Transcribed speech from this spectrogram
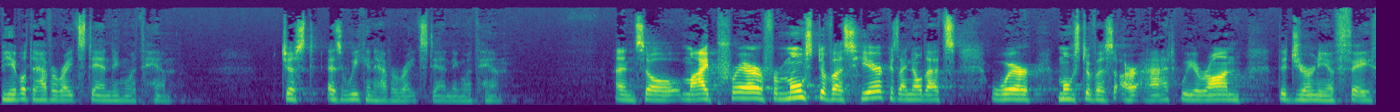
be able to have a right standing with Him, just as we can have a right standing with Him. And so, my prayer for most of us here, because I know that's where most of us are at, we are on the journey of faith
